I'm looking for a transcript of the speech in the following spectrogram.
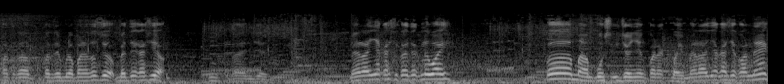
4800 yuk, berarti kasih yuk. Hmm, anjir. Merahnya kasih konek lu, boy. Be, mampus hijaunya yang konek, boy. Merahnya kasih konek.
